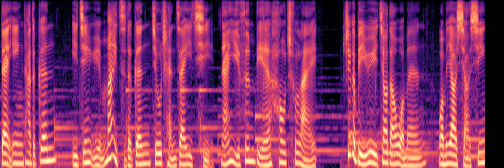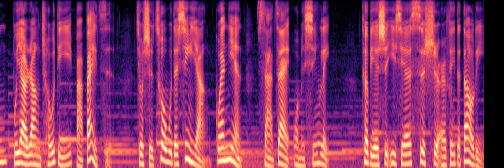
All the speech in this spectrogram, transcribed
但因它的根已经与麦子的根纠缠在一起，难以分别薅出来。这个比喻教导我们，我们要小心，不要让仇敌把稗子，就是错误的信仰观念，撒在我们心里。特别是一些似是而非的道理，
